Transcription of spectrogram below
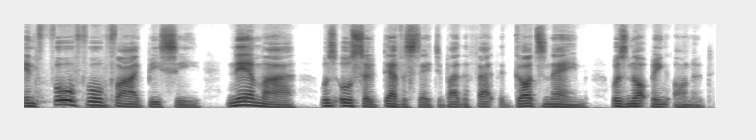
In 445 BC, Nehemiah was also devastated by the fact that God's name was not being honored.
